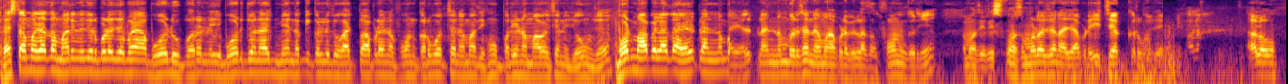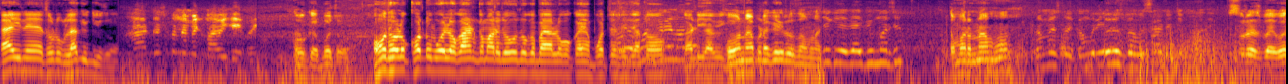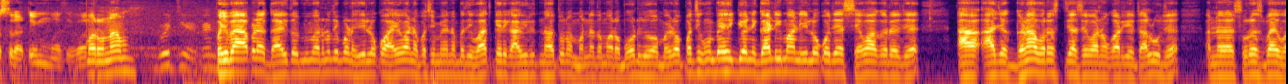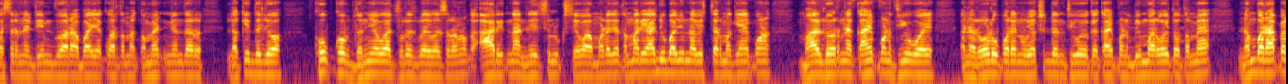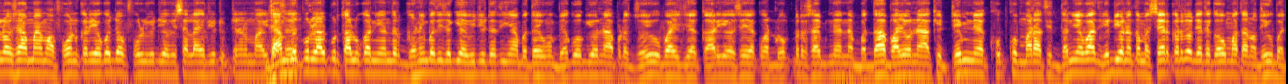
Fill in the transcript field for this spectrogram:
રસ્તામાં જતા મારી નજર પડે છે ભાઈ આ બોર્ડ ઉપર અને એ બોર્ડ જોઈને આજ મેં નક્કી કરી લીધું આજ તો આપણે એને ફોન કરવો જ છે ને એમાંથી શું પરિણામ આવે છે ને જોવું છે. બોર્ડમાં આપેલા હતા હેલ્પલાઇન નંબર હેલ્પલાઇન નંબર છે ને એમાં આપણે પહેલાં તો ફોન કરીએ. એમાંથી રિસ્પોન્સ મળે છે ને આજે આપણે એ ચેક કરવું છે. હાલો. ને થોડુંક લાગી ગયું હતું. ઓકે પહોંચો. હું થોડું ખોટું બોલ્યો કારણ કે મારે જોવું હતું કે ભાઈ આ લોકો કઈ પહોંચે છે ત્યાં તો ગાડી આવી ફોન આપણે કર્યો હતો હમણાં. તમારું નામ શું? કમરી સુરેશભાઈ વસાડી ટીમમાંથી. સુરેશભાઈ વસરા ટીમમાંથી તમારું નામ? પછી ભાઈ આપણે ગાય તો બીમાર નથી પણ એ લોકો આવ્યા ને પછી મેં એને બધી વાત કરી કે આવી રીતના હતું ને મને તમારો બોર્ડ જોવા મળ્યો. પછી હું બેસી ગયો ની ગાડીમાં ને એ લોકો જે સેવા કરે છે આ આજે ઘણા વર્ષ ત્યાં સેવાનું કાર્ય ચાલુ છે. અને સુરેશભાઈ વસરાની ટીમ દ્વારા ભાઈ એકવાર તમે કમેન્ટની અંદર લખી દેજો. ખૂબ ખૂબ ધન્યવાદ સુરેશભાઈ વસરાનો કે આ રીતના નિઃશુલ્ક સેવા મળે છે. તમારી આજુબાજુના વિસ્તારમાં ક્યાંય પણ માલઢોરને કાંઈ પણ થયું હોય અને રોડ ઉપર એનું એક્સિડન્ટ થયું હોય કે કાંઈ પણ બીમાર હોય તો તમે નંબર આપેલો છે આમાં એમાં ફોન કરી શકો છો. ફૂલ વીડિયો વિશાલ યુટ્યુબ ચેનલમાં આવી જામજોધપુર લાલપુર તાલુકાની અંદર ઘણી બધી જગ્યાએ વિઝિટ હતી. ત્યાં બધા હું ભેગો ગયો ને આપણે જોયું ભાઈ જે કાર્ય છે. એકવાર ડોક્ટર સાહેબને અને બધા ભાઈઓને, આખી ટીમને ખૂબ ખૂબ મારાથી ધન્યવાદ. વિડીયોને તમે શેર કરજો, જેથી ગૌ માતાનો જીવ બચે.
